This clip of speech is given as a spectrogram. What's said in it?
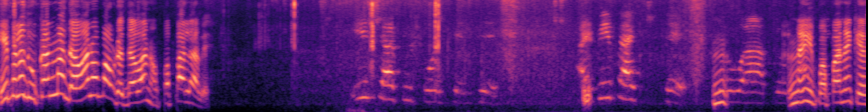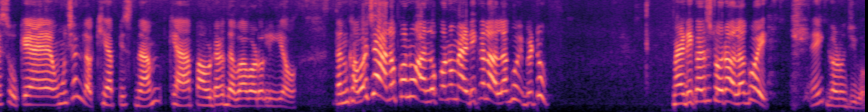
એ પેલા દુકાનમાં દવાનો પાવડર દવાનો. પપ્પા લાવે. નહીં પપ્પાને કહેશું કે હું છે ને લખી આપીશ નામ કે આ પાવડર દવા વાળો લઈ આવો. તને ખબર છે આ લોકોનું આ લોકોનું મેડિકલ અલગ હોય બેટું? મેડિકલ સ્ટોર અલગ હોય. એ ઘણું જીવો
